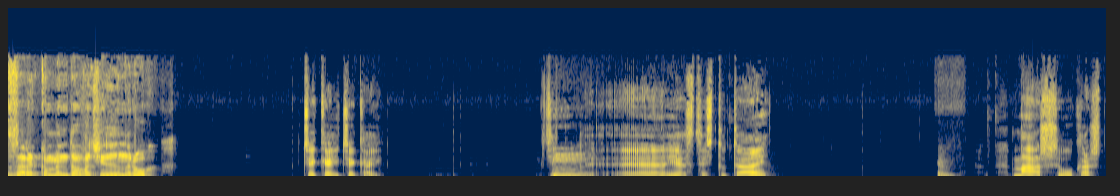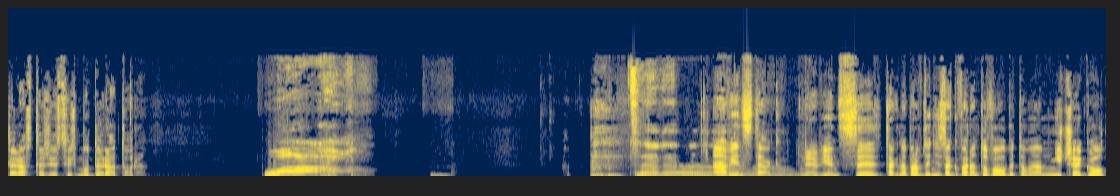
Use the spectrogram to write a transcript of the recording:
zarekomendować jeden ruch. Czekaj, czekaj. Hmm. E, jesteś tutaj. Masz, Łukasz, teraz też jesteś moderator. Wow. A więc tak, więc e, tak naprawdę nie zagwarantowałoby to nam niczego.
